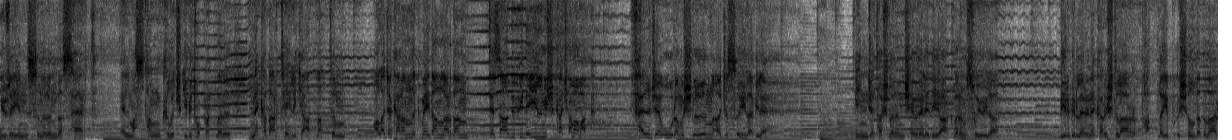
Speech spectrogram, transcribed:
Yüzeyin sınırında sert, elmastan kılıç gibi toprakları ne kadar tehlike atlattım. Alacakaranlık meydanlardan tesadüfi değilmiş kaçamamak. Felce uğramışlığın acısıyla bile. İnce taşların çevrelediği arkların suyuyla Birbirlerine karıştılar, patlayıp ışıldadılar.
